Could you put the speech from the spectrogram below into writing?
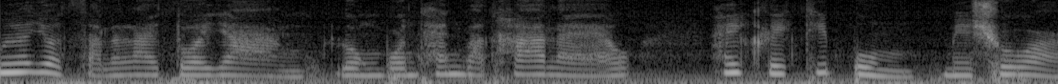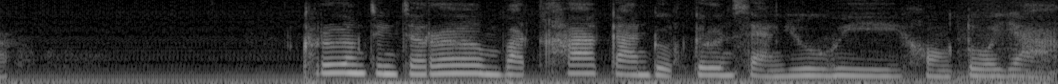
เมื่อหยดสารละลายตัวอย่างลงบนแท่นวัดค่าแล้ว ให้คลิกที่ปุ่ม Measure เครื่องจึงจะเริ่มวัดค่าการดูดกลืนแสง UV ของตัวอย่าง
